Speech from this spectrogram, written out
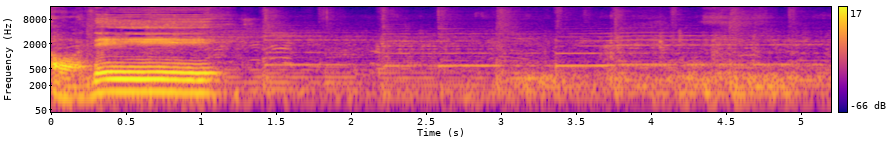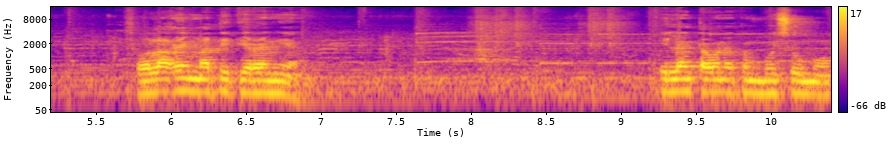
Oh, di... So wala kayong matitiran niya. Ilang taon na itong bunso mo?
